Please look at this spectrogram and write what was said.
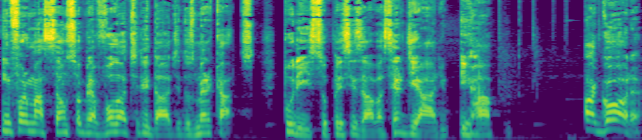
informação sobre a volatilidade dos mercados. Por isso, precisava ser diário e rápido. Agora,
